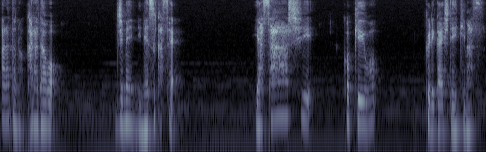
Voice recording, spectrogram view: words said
あなたの体を地面に根付かせ、優しい呼吸を繰り返していきます。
